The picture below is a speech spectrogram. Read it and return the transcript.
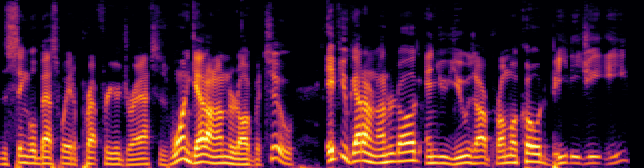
the single best way to prep for your drafts is one, get on underdog, but two, if you get on underdog and you use our promo code BDGE,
